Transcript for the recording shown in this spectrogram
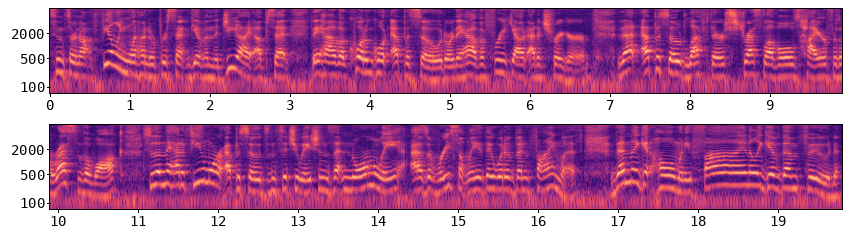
since they're not feeling 100% given the GI upset, they have a quote unquote episode or they have a freak out at a trigger. That episode left their stress levels higher for the rest of the walk, so then they had a few more episodes and situations that normally, as of recently, they would have been fine with. Then they get home and you finally give them food.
